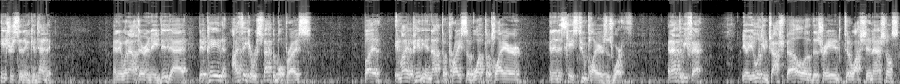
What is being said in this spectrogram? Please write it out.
interested in contending. And they went out there and they did that. They paid, I think, a respectable price, but in my opinion, not the price of what the player, and in this case, two players, is worth. And I have to be fair. You know, you look at Josh Bell of the trade to the Washington Nationals.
